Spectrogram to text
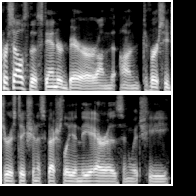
Purcell's the standard bearer on the, on diversity jurisdiction, especially in the eras in which he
